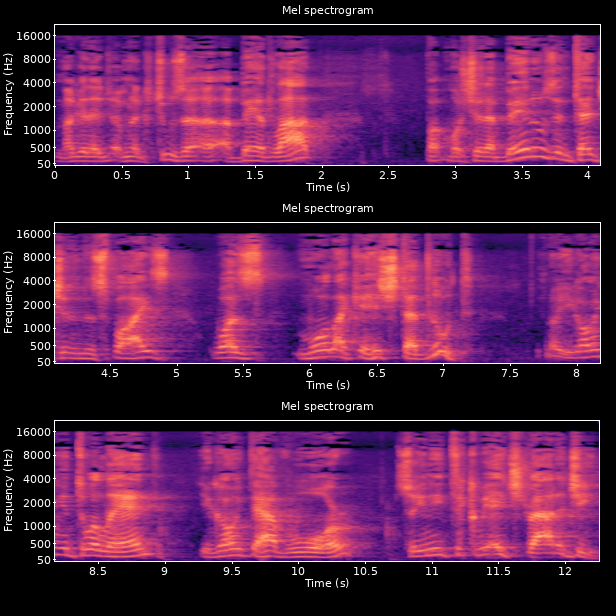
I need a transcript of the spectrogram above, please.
Am I going to choose a, a bad lot? But Moshe Rabbeinu's intention in the spies was more like a hishtadlut. You know, you're going into a land, you're going to have war, so you need to create strategy.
